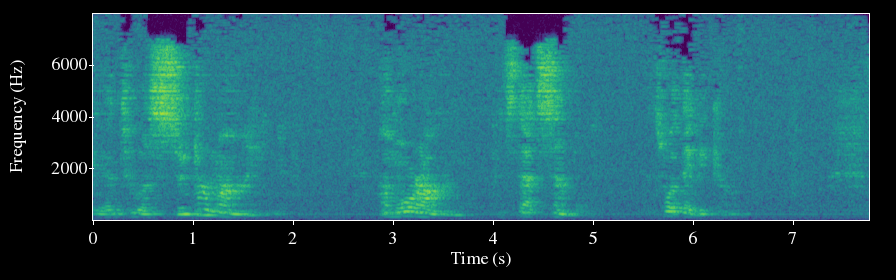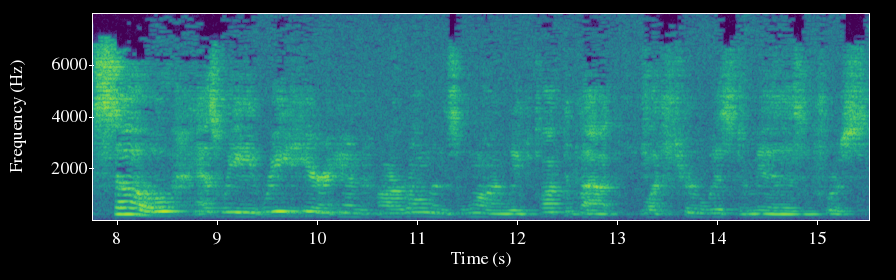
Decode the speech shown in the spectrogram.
into a supermind, a moron. It's that simple. It's what they become. So, as we read here in our Romans 1, we've talked about what true wisdom is, and of course,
